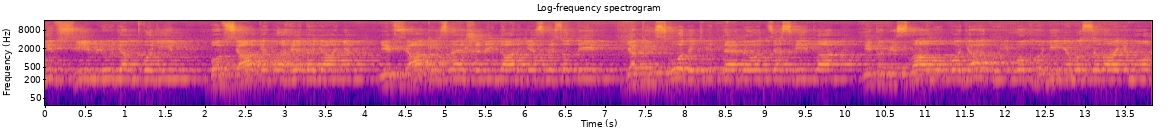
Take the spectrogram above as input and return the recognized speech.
і всім людям Твоїм, бо всяке благе даяння і всякий звершений дар є з висоти, який сходить від Тебе, Отця світла, і тобі славу, подяку і поклоніння посилаємо.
